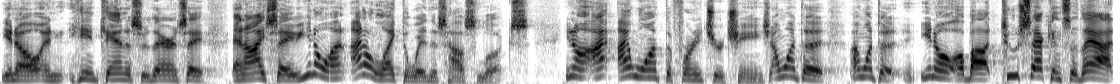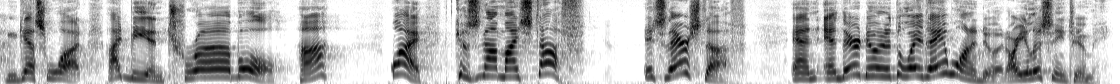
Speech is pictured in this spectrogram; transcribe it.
you know, and he and Candace are there and say, and I say, you know what, I don't like the way this house looks. You know, I, I want the furniture changed. I want the, I want the, you know, about two seconds of that, and guess what? I'd be in trouble, huh? Why? Because it's not my stuff. It's their stuff. And, and they're doing it the way they want to do it. Are you listening to me?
